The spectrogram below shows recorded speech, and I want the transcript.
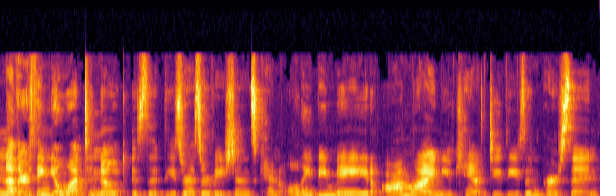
Another thing you'll want to note is that these reservations can only be made online. You can't do these in person.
